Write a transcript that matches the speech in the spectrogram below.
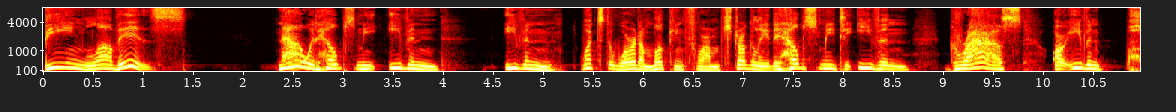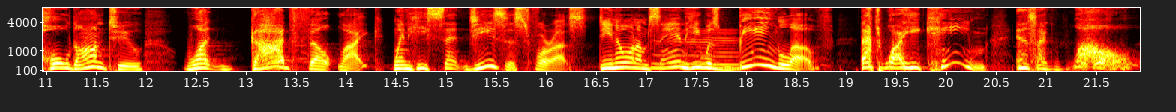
being love is. Now it helps me even even what's the word I'm looking for? I'm struggling. It helps me to even grasp or even hold on to what God felt like when he sent Jesus for us. Do you know what I'm saying? Mm-hmm. He was mm-hmm. being love. That's why he came. And it's like, whoa.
